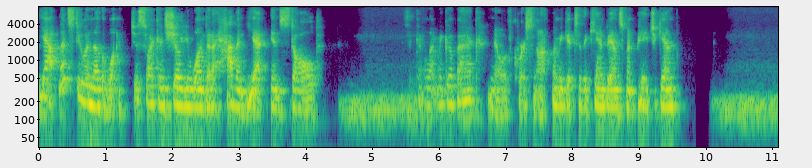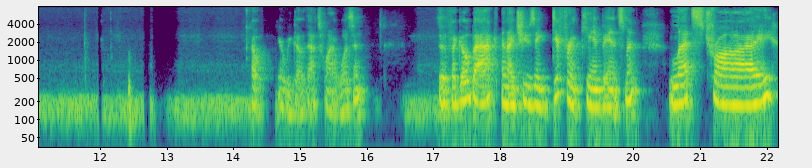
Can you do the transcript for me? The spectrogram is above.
yeah, let's do another one, just so I can show you one that I haven't yet installed. Is it gonna let me go back? No, of course not. Let me get to the Canvancement page again. Oh, here we go, that's why I wasn't. So if I go back and I choose a different Canvancement, Let's try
